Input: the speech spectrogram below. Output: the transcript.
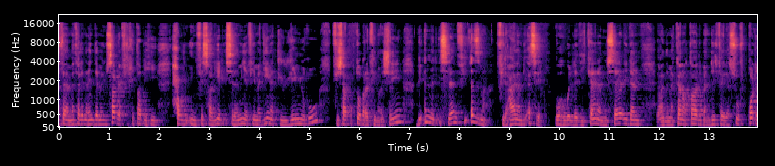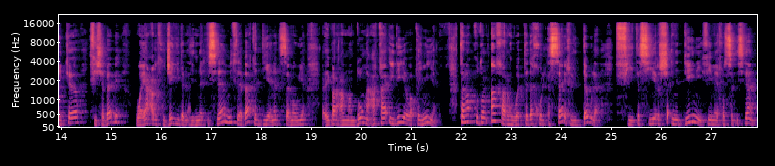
فمثلا عندما يصرح في خطابه حول الانفصالية الإسلامية في مدينة ليميغو في شهر أكتوبر 2020 بأن الإسلام في أزمة في العالم بأسره وهو الذي كان مساعدا عندما كان طالبا للفيلسوف بول ريكور في شبابه ويعرف جيدا أن الإسلام مثل باقي الديانات السماوية عبارة عن منظومة عقائدية وقيمية. تناقض آخر هو التدخل الصارخ للدولة في تسيير الشأن الديني فيما يخص الإسلام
